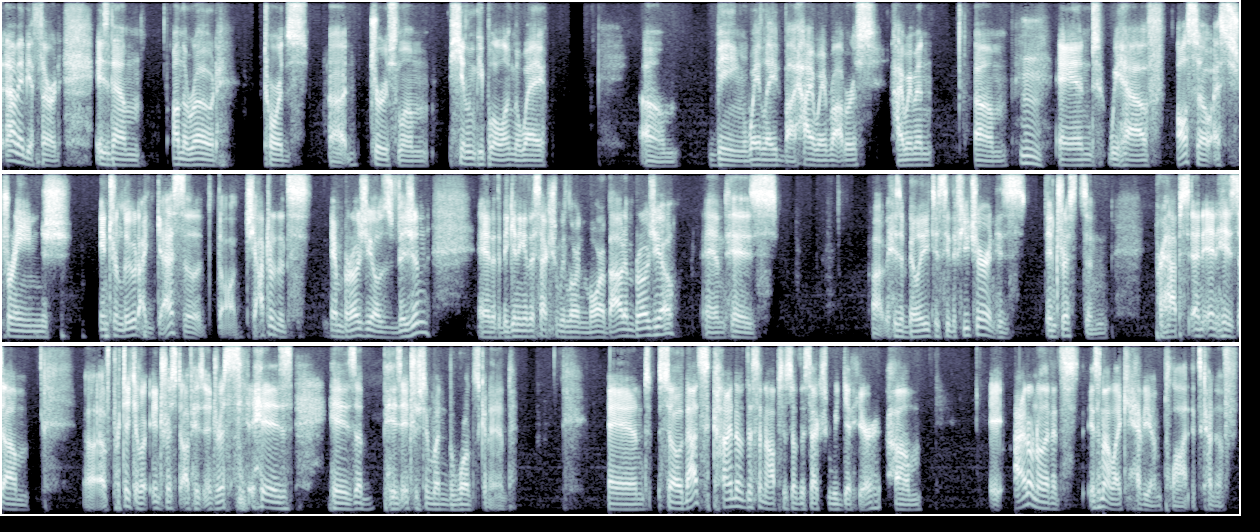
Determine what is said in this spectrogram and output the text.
uh, maybe a third, is them on the road towards uh, Jerusalem, healing people along the way, um, being waylaid by highway robbers, highwaymen. Um, Mm. and we have also a strange interlude, I guess, a, a chapter that's Ambrosio's vision. And at the beginning of the section, we learn more about Ambrosio and his uh, his ability to see the future and his interests and perhaps and and his um uh, of particular interest of his interests is his uh, his interest in when the world's going to end. And so that's kind of the synopsis of the section we get here. Um, it, I don't know that it's it's not like heavy on plot. It's kind of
